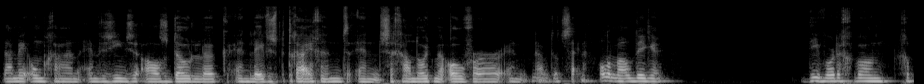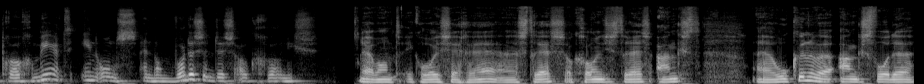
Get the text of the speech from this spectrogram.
daarmee omgaan en we zien ze als dodelijk en levensbedreigend en ze gaan nooit meer over. En nou, dat zijn allemaal dingen die worden gewoon geprogrammeerd in ons. En dan worden ze dus ook chronisch. Ja, want ik hoor je zeggen, hè, eh, stress, ook chronische stress, angst. Eh, hoe kunnen we angst voor de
